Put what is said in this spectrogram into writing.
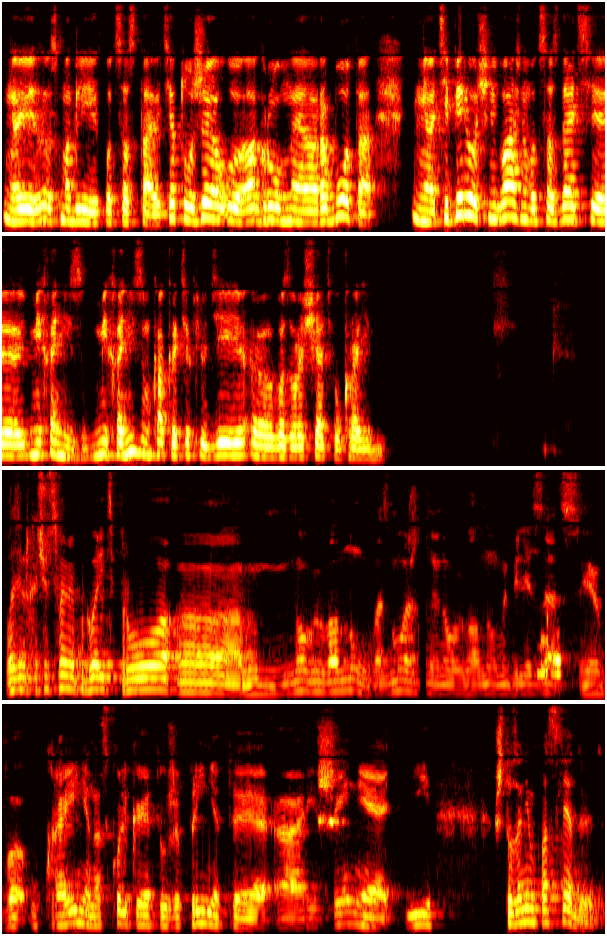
смогли их вот составить, это уже огромная работа. Теперь очень важно вот создать механизм, механизм, как этих людей возвращать в Украину. Владимир, хочу с вами поговорить про э, новую волну, возможную новую волну мобилизации в Украине. Насколько это уже принятое э, решение и что за ним последует?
